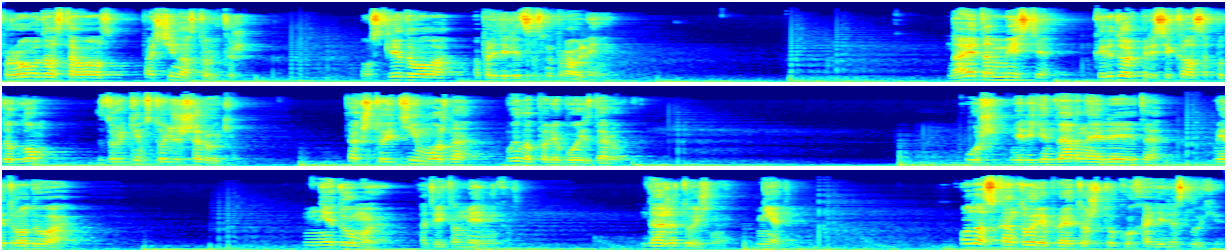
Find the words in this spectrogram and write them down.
Провода оставалось почти настолько же, но следовало определиться с направлением. На этом месте коридор пересекался под углом с другим столь же широким, так что идти можно было по любой из дорог. Уж не легендарное ли это метро 2? Не думаю, ответил Мельников. Даже точно, нет. У нас в конторе про эту штуку ходили слухи.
